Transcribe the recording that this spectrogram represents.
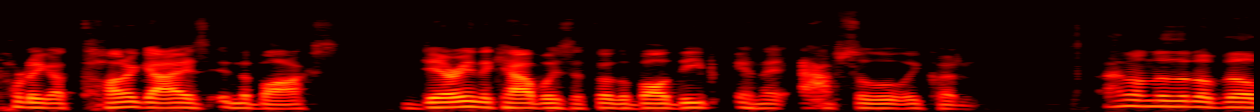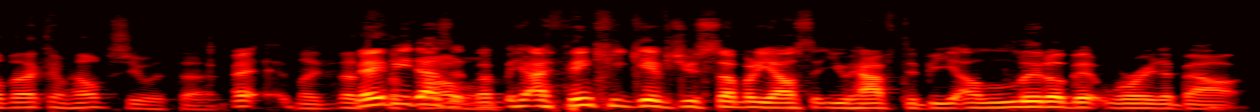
putting a ton of guys in the box, daring the Cowboys to throw the ball deep, and they absolutely couldn't. I don't know that Odell Beckham helps you with that. Eh, like, Maybe he doesn't, but I think he gives you somebody else that you have to be a little bit worried about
